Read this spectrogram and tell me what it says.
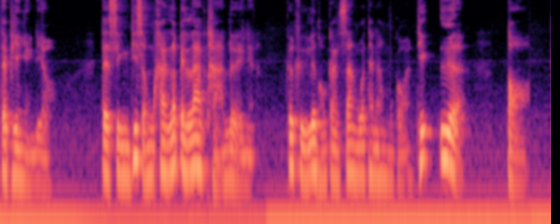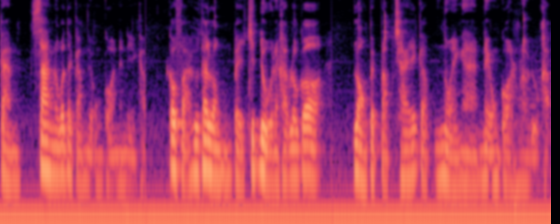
แต่เพียงอย่างเดียว แต่สิ่งที่สำคัญและเป็นรากฐานเลยเนี่ยก็คือเรื่องของการสร้างวัฒนธรรมองค์กรที่เอื้อต่อการสร้างนวัตกรรมในองค์กรนั่นเองครับ ก็ฝากทุกท่านลองไปคิดดูนะครับ แล้วก็ลองไปปรับใช้กับหน่วยงานในองค์กรของเราดูครับ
